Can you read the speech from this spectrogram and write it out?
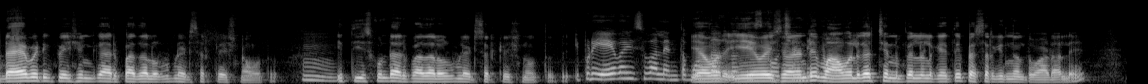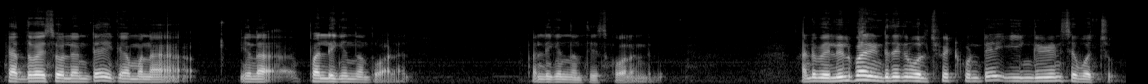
డయాబెటిక్ పేషెంట్కి అరిపాదాల వరకు బ్లడ్ సర్క్యులేషన్ అవ్వదు. ఉమ్. ఇది తీసుకుంటే అరిపాదాల వరకు బ్లడ్ సర్క్యులేషన్ అవుతుంది. ఇప్పుడు ఏ వయసు వాళ్ళు ఎంత ఎవరు ఏ వయసు అంటే మామూలుగా చిన్నపిల్లలకైతే పెసర గింజంత వాడాలి. పెద్ద వయసు వాళ్ళు అంటే ఇక మన ఇలా పల్లి గింజంత వాడాలి. పల్లి గింజంత తీసుకోవాలండి. అంటే వెల్లుల్లిపాయలు ఇంటి దగ్గర ఒలిచి పెట్టుకుంటే ఈ ఇంగ్రీడియంట్స్ ఇవ్వచ్చు.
